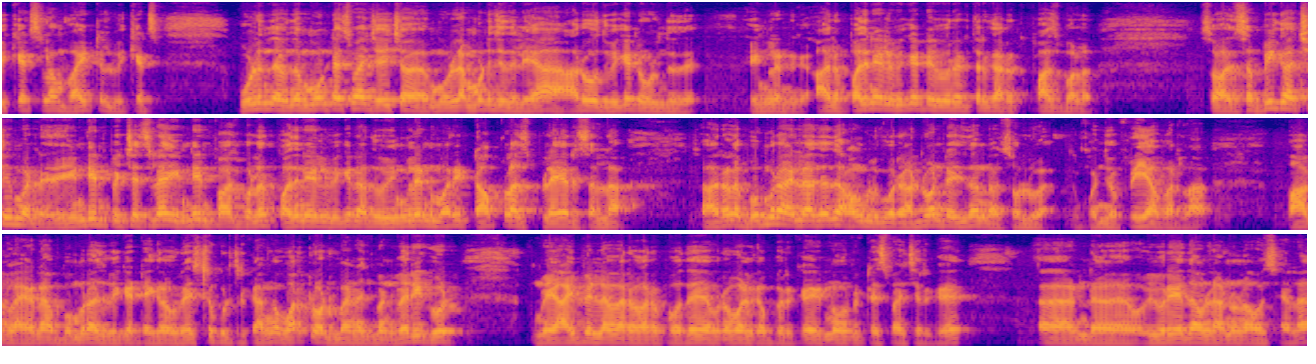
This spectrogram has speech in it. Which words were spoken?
விக்கெட்ஸ்லாம் வைட்டல் விக்கெட்ஸ் உளுந்த இந்த மூணு டெஸ்ட் மேட்ச் ஜெயிச்ச உள்ள முடிஞ்சது இல்லையா? அறுபது விக்கெட் விழுந்தது இங்கிலாந்துக்கு. அதில் பதினேழு விக்கெட் இவர் எடுத்திருக்காரு fast bowler so it's big achievement Indian பிக்சர்ஸில் இந்தியன் ஃபாஸ்ட் பாலர் பதினேழு விக்கெட் அதுவும் இங்கிலாந்து மாதிரி டாப் கிளாஸ் பிளேயர்ஸ் எல்லாம். ஸோ அதனால் பும்ரா இல்லாதது அவங்களுக்கு ஒரு அட்வான்டேஜ் தான் நான் சொல்லுவேன். கொஞ்சம் ஃப்ரீயாக வரலாம். பார்க்கலாம். ஏன்னா பும்ராஜ் விக்கெட் டேக்கர் ஒரு ரெஸ்ட் கொடுத்துருக்காங்க. ஒர்க் லோட் மேனேஜ்மெண்ட் வெரி குட் ஐபிஎல்ல வேறு வரப்போகுது அப்புறம் வேர்ல்டு கப் இருக்குது இன்னொரு டெஸ்ட் மேட்ச் இருக்குது அண்டு இவரே தான் விளையாடணும்னு அவசியம் இல்லை.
